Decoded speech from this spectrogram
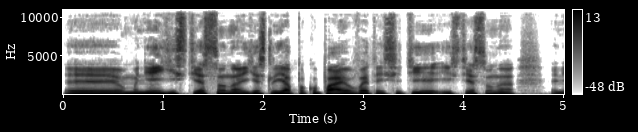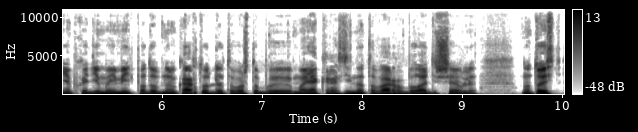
э, мне, естественно, если я покупаю в этой сети, естественно, необходимо иметь подобную карту для того, чтобы моя корзина товаров была дешевле. Ну, то есть,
